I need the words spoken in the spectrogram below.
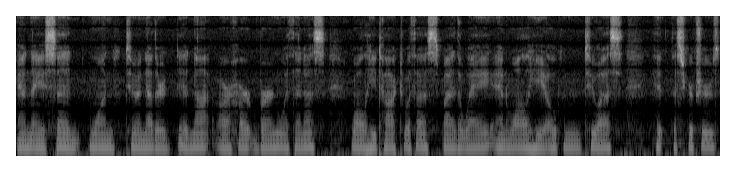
And they said one to another, Did not our heart burn within us while he talked with us by the way, and while he opened to us the scriptures?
